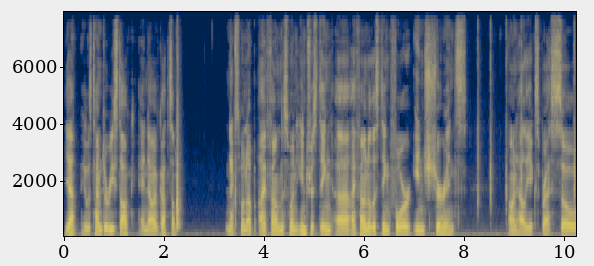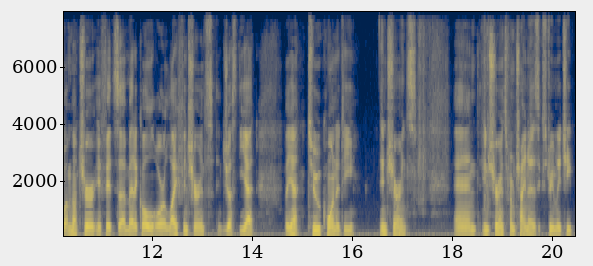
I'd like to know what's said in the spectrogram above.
yeah, it was time to restock and now I've got some. Next one up, I found this one interesting. Uh, I found a listing for insurance on AliExpress. So I'm not sure if it's uh, medical or life insurance just yet. But yeah, two quantity insurance. And insurance from China is extremely cheap.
